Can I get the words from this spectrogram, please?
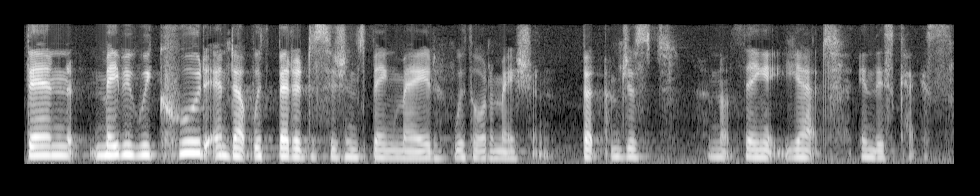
then maybe we could end up with better decisions being made with automation. But I'm just, I'm not seeing it yet in this case.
